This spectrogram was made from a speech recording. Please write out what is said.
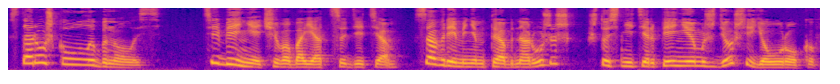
Старушка улыбнулась. Тебе нечего бояться, дитя. Со временем ты обнаружишь, что с нетерпением ждешь ее уроков.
